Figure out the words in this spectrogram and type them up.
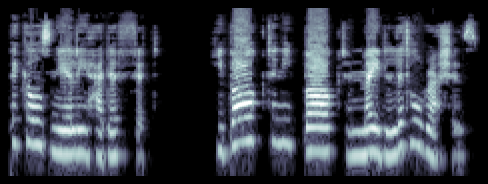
Pickles nearly had a fit. He barked and he barked and made little rushes.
